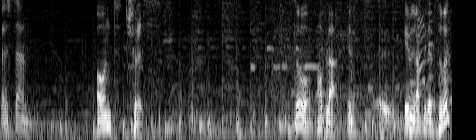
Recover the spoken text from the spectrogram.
Bis dann. Und tschüss. So, hoppla. Jetzt äh, gehen wir gerade wieder zurück.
